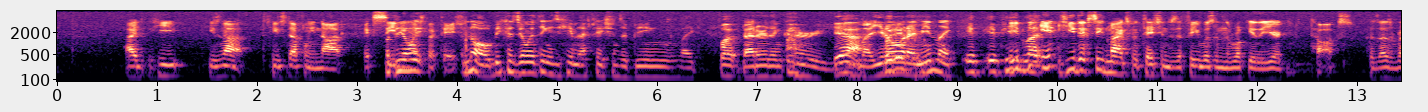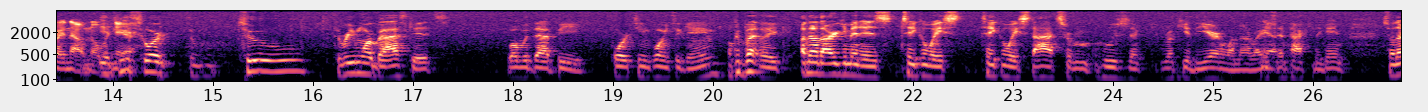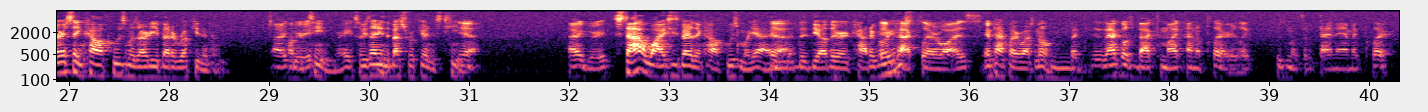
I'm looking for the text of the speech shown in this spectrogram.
I he he's not. He's definitely not exceeding only expectations. no, because the only thing is he came with expectations of being like But better than Curry. Yeah, like, you but know if- what I mean? Like, if if he He'd, let, he'd, he'd exceed my expectations if he was in the rookie of the year talks. Because as of right now, nowhere if he near. scored th- two three more baskets, what would that be? Fourteen points a game. okay, but Like another argument is take away take away stats from who's the rookie of the year and whatnot, right? It's Yeah. impact of the game. So they're saying Kyle Kuzma is already a better rookie than him I on agree. the team, right? So he's not even the best rookie on his team. Yeah, I agree. Stat wise, he's better than Kyle Kuzma. Yeah. Yeah. And the, the other categories. Impact player wise, Impact player wise, no. Mm. But But that goes back to my kind of player. Like Kuzma's a dynamic player,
